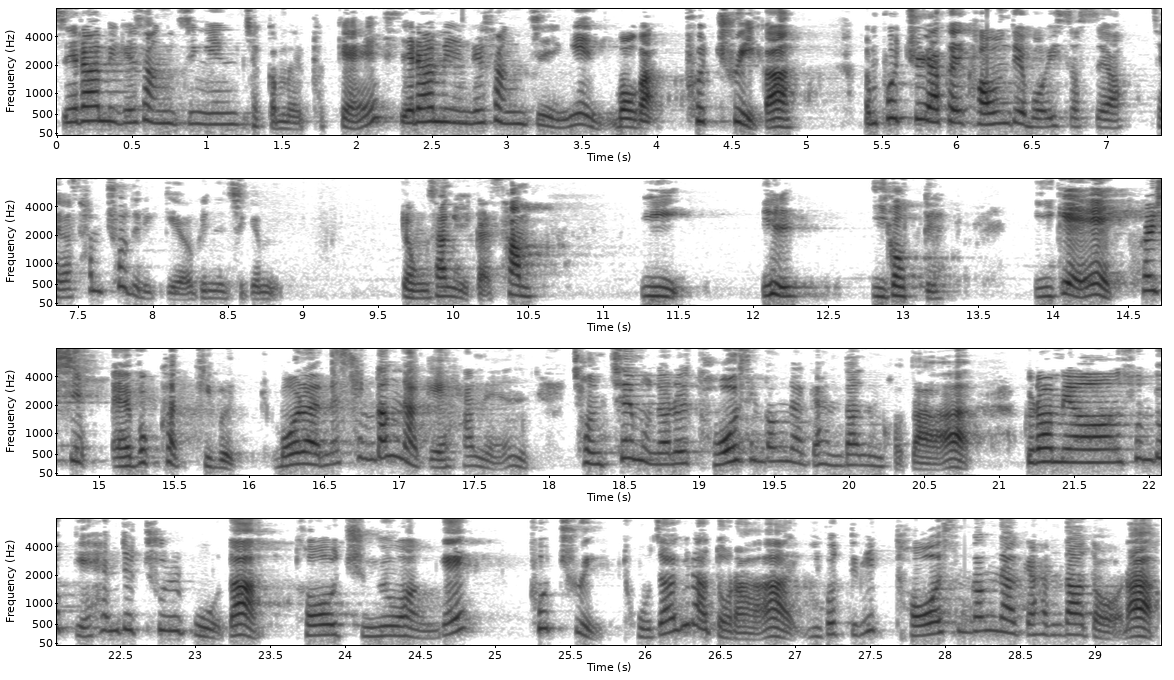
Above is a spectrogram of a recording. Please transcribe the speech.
세라믹의 상징인 잠깐만 볼게. 세라믹의 상징인 뭐가 pottery가 그럼 pottery 아까 가운데 뭐 있었어요? 제가 3초 드릴게요. 여기는 지금 영상이니까 3, 2, 1 이것들 이게 훨씬 에보카티브 뭐라면 생각나게 하는 전체 문화를 더 생각나게 한다는 거다. 그러면 손도끼 핸드 툴보다 더 중요한 게 포트리 도자기라더라. 이것들이 더 생각나게 한다더라.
